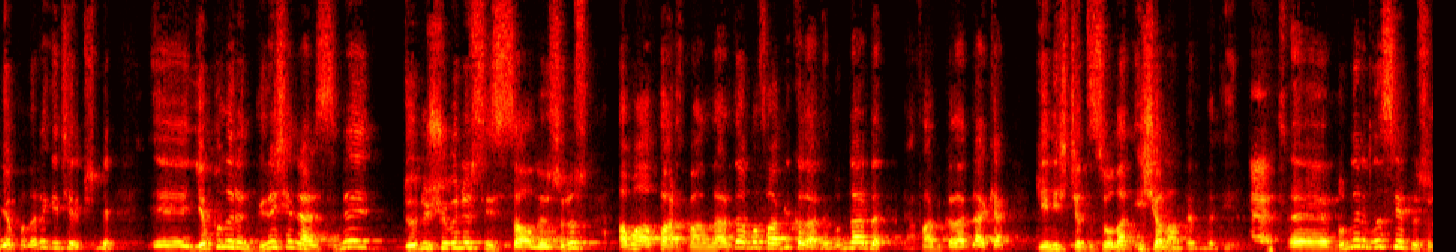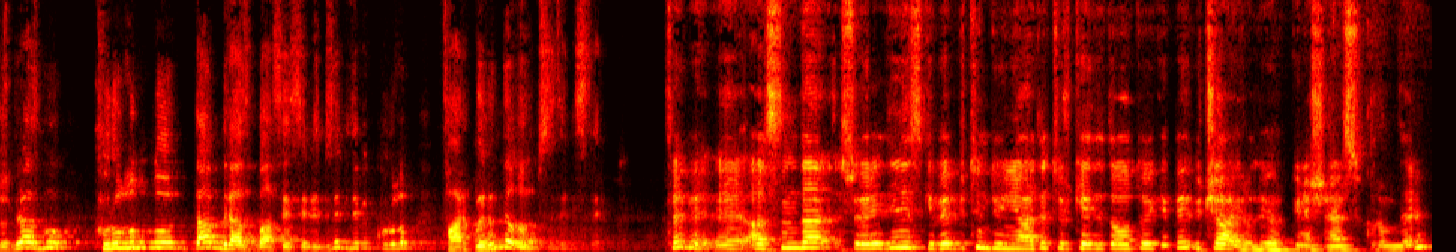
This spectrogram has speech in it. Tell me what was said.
yapılara geçelim. Şimdi e, yapıların güneş enerjisine dönüşümünü siz sağlıyorsunuz ama apartmanlarda ama fabrikalarda. Bunlar da ya fabrikalar derken geniş çatısı olan iş alanlarında diyelim. Evet. E, bunları nasıl yapıyorsunuz? Biraz bu kurulumludan biraz bahsetseniz bize. Bir de bir kurulum farklarını da alalım sizden isterim. Tabii e, aslında söylediğiniz gibi bütün dünyada Türkiye'de de olduğu gibi üçe ayrılıyor güneş enerjisi kurumları.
